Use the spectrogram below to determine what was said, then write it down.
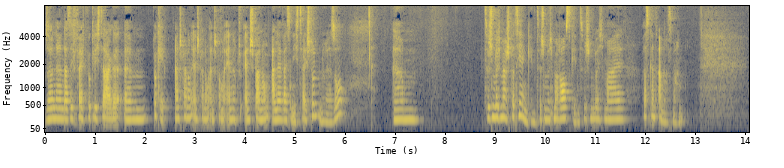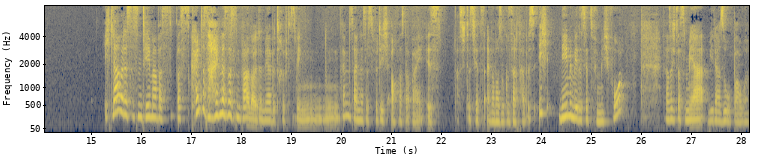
Sondern, dass ich vielleicht wirklich sage, ähm, okay, Anspannung, Entspannung, Entspannung, Entspannung, alle, weiß nicht, zwei Stunden oder so. Ähm, zwischendurch mal spazieren gehen, zwischendurch mal rausgehen, zwischendurch mal was ganz anderes machen ich glaube, das ist ein Thema, was, was könnte sein, dass es ein paar Leute mehr betrifft. Deswegen kann es sein, dass es für dich auch was dabei ist, dass ich das jetzt einfach mal so gesagt habe. Ich nehme mir das jetzt für mich vor, dass ich das mehr wieder so baue.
